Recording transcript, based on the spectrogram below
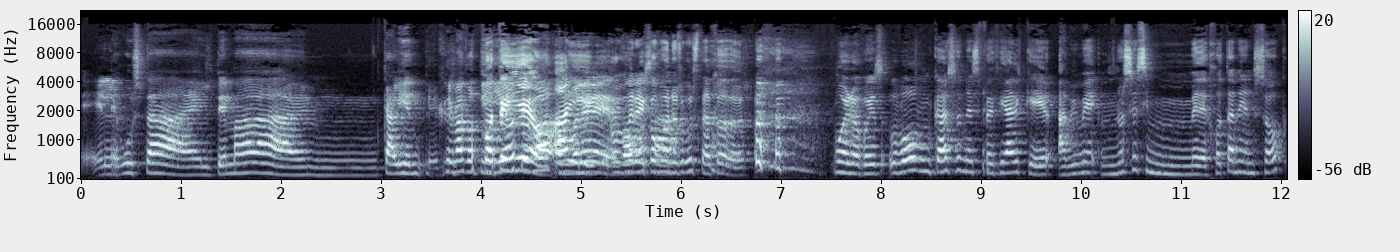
eh, le gusta el tema mm, caliente, el tema cotilleo. hombre, como nos gusta a todos. bueno, pues hubo un caso en especial que a mí me, no sé si me dejó tan en shock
